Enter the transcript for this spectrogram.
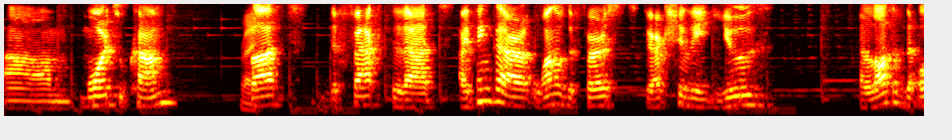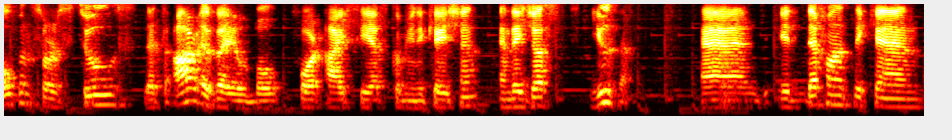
um, more to come. Right. But the fact that I think they are one of the first to actually use a lot of the open source tools that are available for ICS communication and they just use them. And it definitely can,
